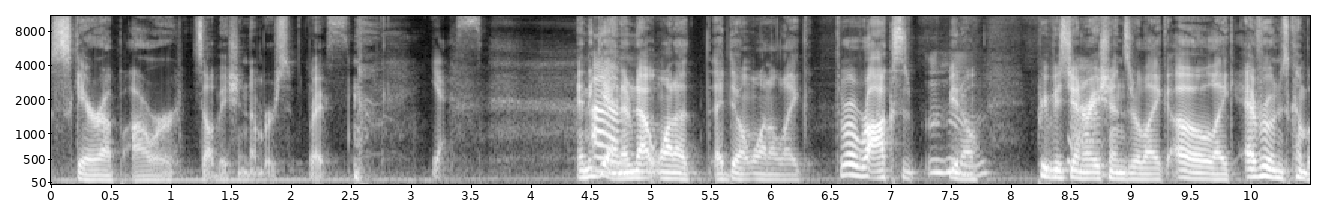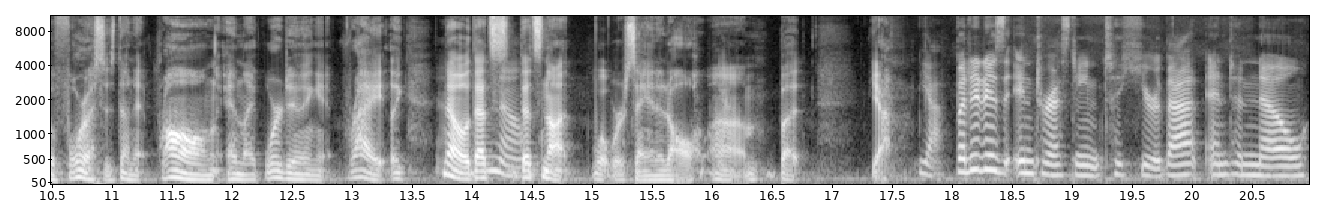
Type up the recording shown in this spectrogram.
scare up our salvation numbers, right? Yes. and again, um, I'm not want to. I don't want to like throw rocks, mm-hmm. you know, previous generations are like, oh, like everyone who's come before us has done it wrong, and like we're doing it right. Like, no, that's No. that's not what we're saying at all. Um, but yeah, Yeah, but it is interesting to hear that and to know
